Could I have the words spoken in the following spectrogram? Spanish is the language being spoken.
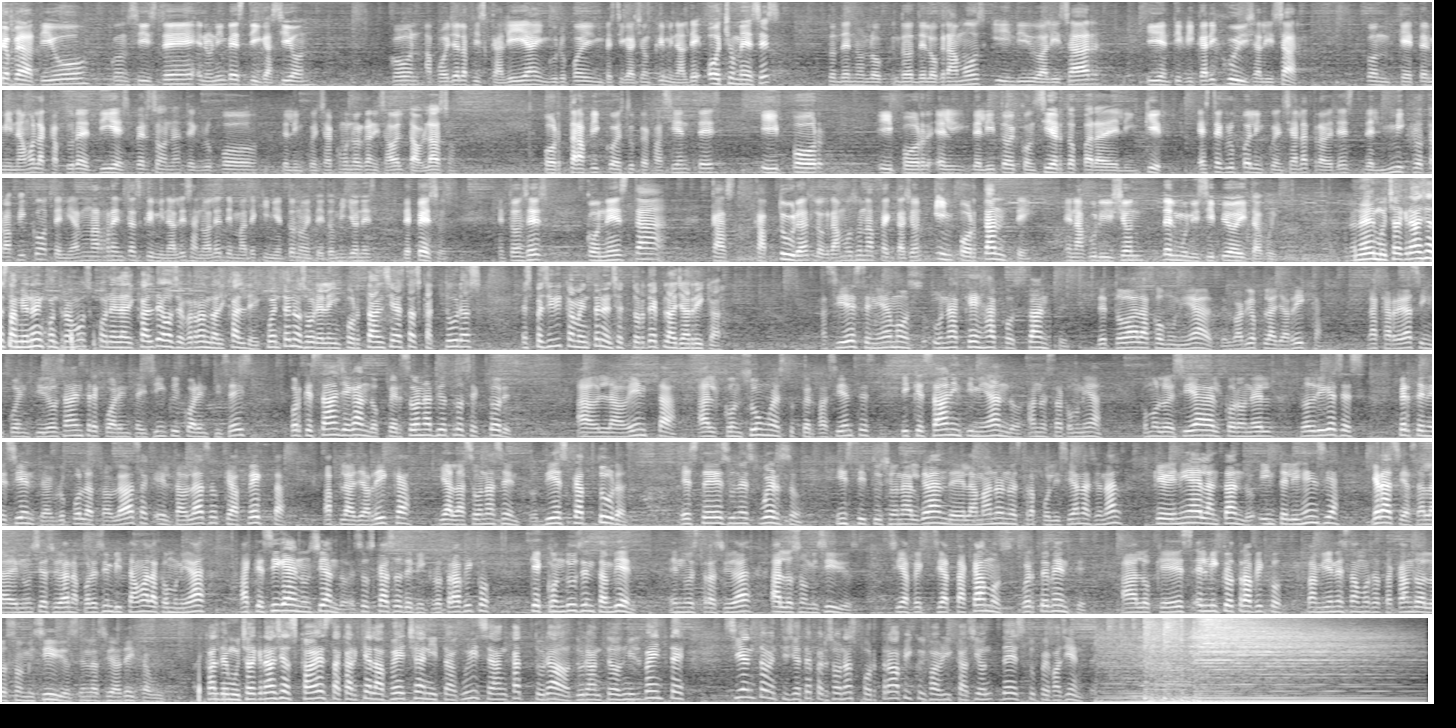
Este operativo consiste en una investigación con apoyo de la Fiscalía y un grupo de investigación criminal de ocho meses, donde, donde logramos individualizar, identificar y judicializar, con que terminamos la captura de 10 personas del grupo delincuencial común organizado del Tablazo, por tráfico de estupefacientes y por, y por el delito de concierto para delinquir. Este grupo delincuencial a través del microtráfico tenía unas rentas criminales anuales de más de 592 millones de pesos. Entonces, con estas capturas logramos una afectación importante en la jurisdicción del municipio de Itagüí. Coronel, muchas gracias. También nos encontramos con el alcalde José Fernando Alcalde. Cuéntenos sobre la importancia de estas capturas, específicamente en el sector de Playa Rica. Así es, teníamos una queja constante de toda la comunidad del barrio Playa Rica, la carrera 52A entre 45 y 46, porque estaban llegando personas de otros sectores a la venta, al consumo de estupefacientes y que estaban intimidando a nuestra comunidad. Como lo decía el coronel Rodríguez, es perteneciente al grupo La Tablaza, el tablazo que afecta a Playa Rica y a la zona centro. 10 capturas. Este es un esfuerzo institucional grande de la mano de nuestra Policía Nacional que venía adelantando inteligencia gracias a la denuncia ciudadana. Por eso invitamos a la comunidad a que siga denunciando esos casos de microtráfico que conducen también en nuestra ciudad a los homicidios. Si, si atacamos fuertemente a lo que es el microtráfico, también estamos atacando a los homicidios en la ciudad de Itagüí. Alcalde, muchas gracias. Cabe destacar que a la fecha en Itagüí se han capturado durante 2020 127 personas por tráfico y fabricación de estupefacientes.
